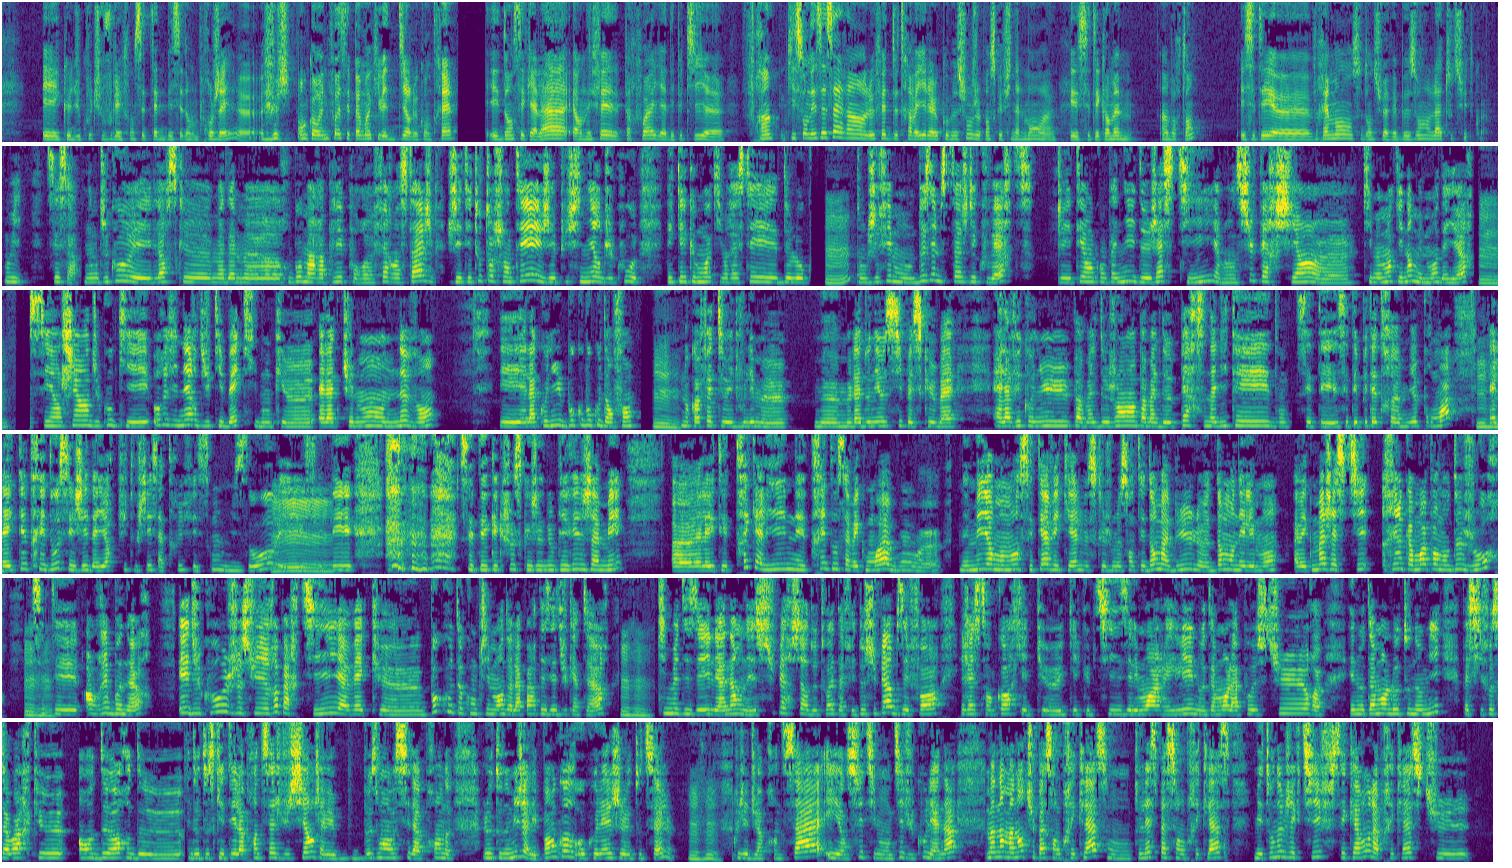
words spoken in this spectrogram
et que du coup, tu voulais foncer tête baissée dans le projet. encore une fois, c'est pas moi qui vais te dire le contraire. Et dans ces cas-là, en effet, parfois, il y a des petits freins qui sont nécessaires. Hein. Le fait de travailler la locomotion, je pense que finalement, euh, et c'était quand même important. Et c'était euh, vraiment ce dont tu avais besoin là tout de suite, quoi. Oui, c'est ça. Donc du coup, et lorsque Madame euh, Roubaud m'a rappelé pour faire un stage, j'ai été toute enchantée et j'ai pu finir du coup les quelques mois qui me restaient de locaux. Mmh. Donc j'ai fait mon deuxième stage découverte. J'ai été en compagnie de Jasty, un super chien qui me manque énormément d'ailleurs. Mmh. C'est un chien du coup qui est originaire du Québec, donc euh, elle a actuellement 9 ans et elle a connu beaucoup beaucoup d'enfants. Hmm. Donc en fait, il voulait me, me, me la donner aussi parce que bah, elle avait connu pas mal de gens, pas mal de personnalités, donc c'était c'était peut-être mieux pour moi. Hmm. Elle a été très douce et j'ai d'ailleurs pu toucher sa truffe et son museau et hmm. c'était c'était quelque chose que je n'oublierai jamais. Euh, elle a été très câline et très douce avec moi. Bon, euh, mes meilleurs moments c'était avec elle parce que je me sentais dans ma bulle, dans mon élément, avec Majesty, rien qu'à moi pendant deux jours. Mhm. C'était un vrai bonheur. Et du coup, je suis repartie avec euh, beaucoup de compliments de la part des éducateurs mhm. qui me disaient Léana, on est super fiers de toi, t'as fait de superbes efforts. Il reste encore quelques quelques petits éléments à régler, notamment la posture et notamment l'autonomie, parce qu'il faut savoir que en dehors de de tout ce qui était l'apprentissage du chien, j'avais besoin aussi d'apprendre l'autonomie. J'allais pas encore au collège toute seule, mhm. du coup j'ai dû apprendre ça. Et ensuite ils m'ont dit du coup Léana, maintenant maintenant tu passes en pré-classe, on te laisse passer en pré-classe, mais ton objectif, c'est qu'avant la pré-classe, tu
